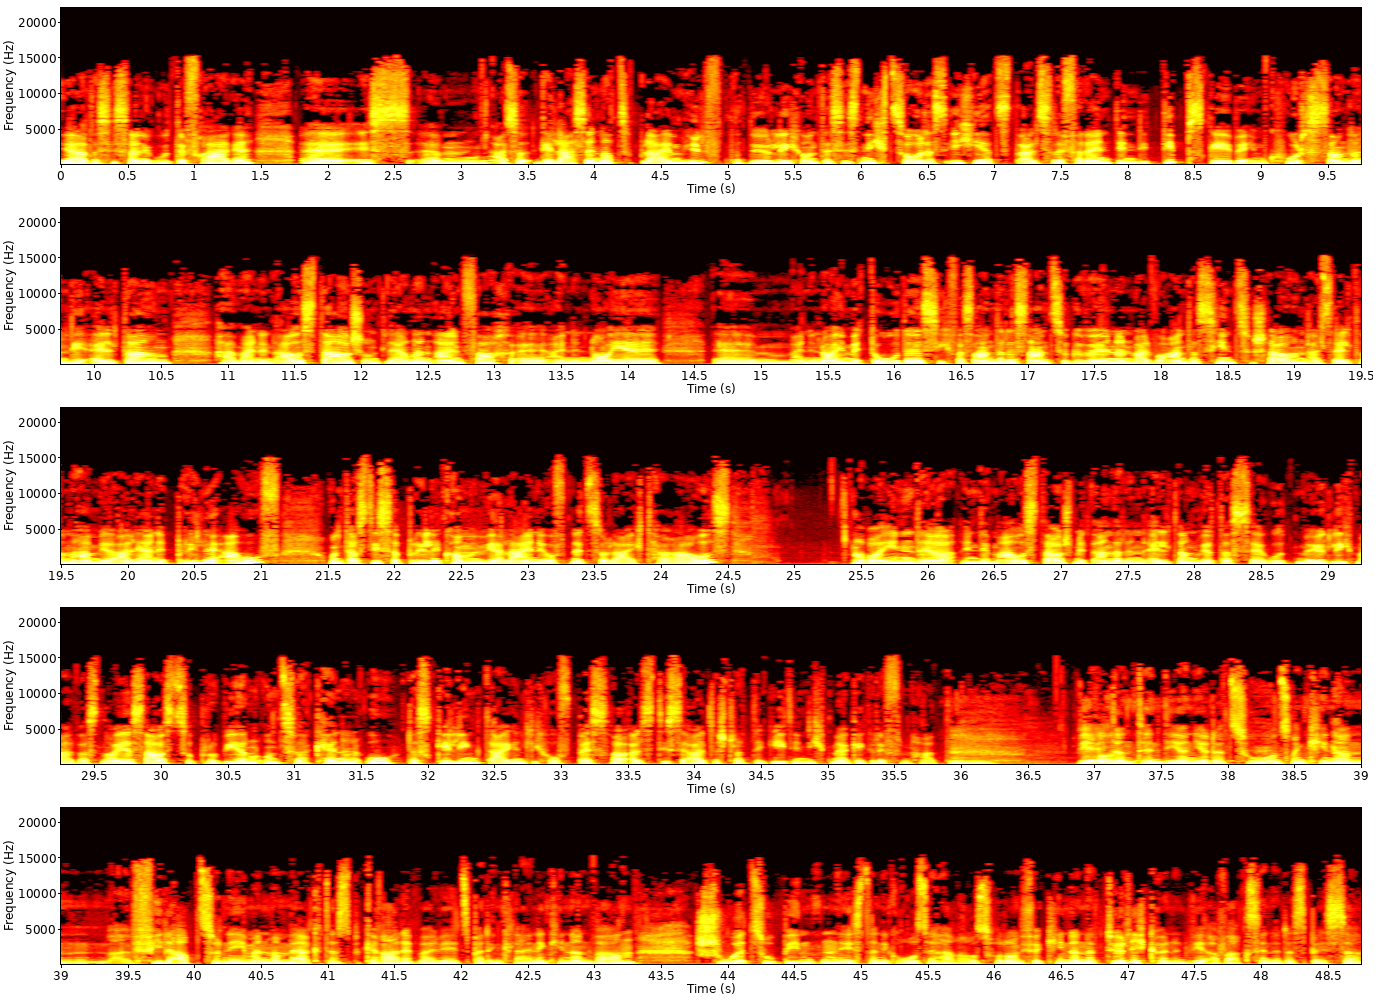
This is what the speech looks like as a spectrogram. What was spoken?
Ja, das ist eine gute Frage. Äh, es, ähm, also gelassener zu bleiben hilft natürlich. Und es ist nicht so, dass ich jetzt als Referentin die Tipps gebe im Kurs, sondern mhm. die Eltern haben einen Austausch und lernen einfach äh, eine neue, ähm, eine neue Methode, sich was anderes anzugewöhnen, mal woanders hinzuschauen. Als Eltern haben wir alle eine Brille auf und aus dieser Brille kommen wir alleine oft nicht so leicht heraus. Aber in, der, in dem Austausch mit anderen Eltern wird das sehr gut möglich, mal was Neues auszuprobieren und zu erkennen, oh, das gelingt eigentlich oft besser als diese alte Strategie, die nicht mehr gegriffen hat. Mhm. Wir Eltern tendieren ja dazu, unseren Kindern viel abzunehmen. Man merkt das gerade, weil wir jetzt bei den kleinen Kindern waren. Schuhe zu binden ist eine große Herausforderung für Kinder. Natürlich können wir Erwachsene das besser.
